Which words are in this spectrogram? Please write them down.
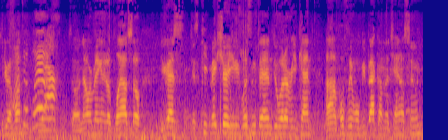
did you have fun? Yeah. So now we're making it a playoff. So you guys just keep make sure you listen to him, do whatever you can. Um, hopefully we'll be back on the channel soon,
